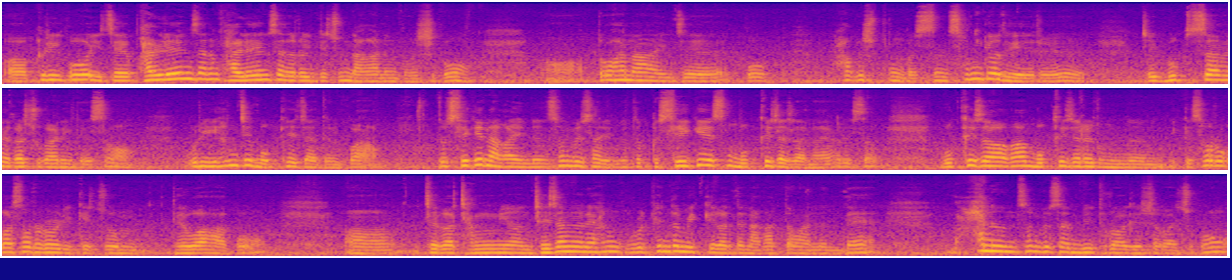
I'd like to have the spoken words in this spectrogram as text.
어, 그리고 이제 관례 행사는 관례 행사대로 이제 좀 나가는 것이고, 어, 또 하나 이제 꼭 하고 싶은 것은 선교 대회를 저희 목사회가 주관이 돼서 우리 현재 목회자들과 또 세계 나가 있는 선교사님이 또그 세계의 성 목회자잖아요. 그래서 목회자가 목회자를 돕는 이렇게 서로가 서로를 이렇게 좀 대화하고 어 제가 작년 재작년에 한국을 팬데믹 기간 때 나갔다 왔는데 많은 선교사님들이 들어와 계셔가지고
